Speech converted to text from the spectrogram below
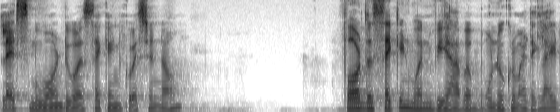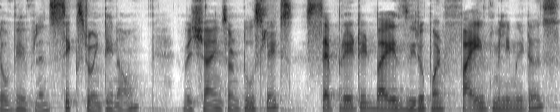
Let's move on to our second question now. For the second one, we have a monochromatic light of wavelength 620 now, which shines on two slits separated by 0.5 millimeters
